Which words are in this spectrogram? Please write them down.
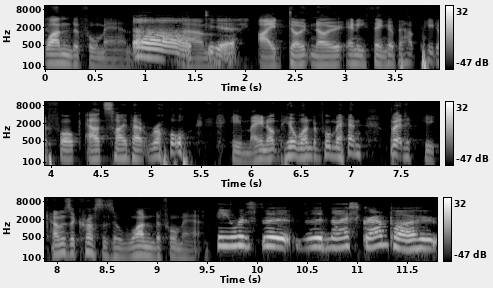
wonderful man. Oh Um, dear. I don't know anything about Peter Falk outside that role. He may not be a wonderful man, but he comes across as a wonderful man. He was the the nice grandpa who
